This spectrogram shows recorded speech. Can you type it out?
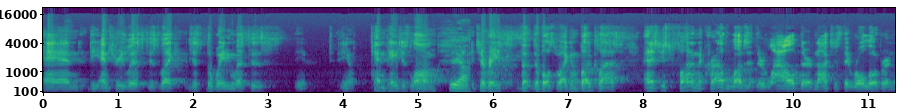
and the entry list is like just the waiting list is you know 10 pages long yeah. to race the, the Volkswagen Bug class. And it's just fun, and the crowd loves it. They're loud, they're obnoxious, they roll over in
